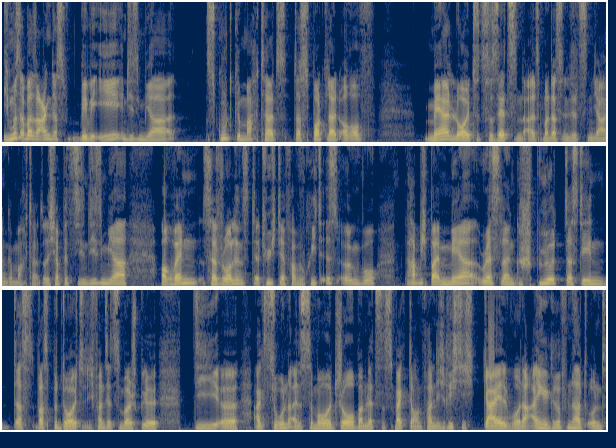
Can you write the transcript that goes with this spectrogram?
ich muss aber sagen, dass WWE in diesem Jahr es gut gemacht hat, das Spotlight auch auf mehr Leute zu setzen, als man das in den letzten Jahren gemacht hat. Also ich habe jetzt in diesem Jahr, auch wenn Seth Rollins natürlich der Favorit ist irgendwo, habe ich bei mehr Wrestlern gespürt, dass denen das was bedeutet. Ich fand jetzt zum Beispiel die äh, Aktion eines Samoa Joe beim letzten SmackDown fand ich richtig geil, wo er da eingegriffen hat und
